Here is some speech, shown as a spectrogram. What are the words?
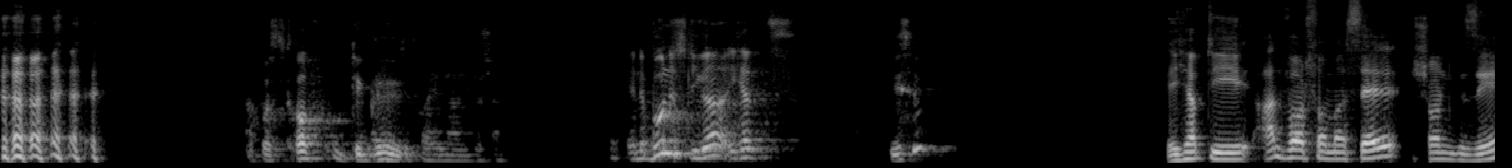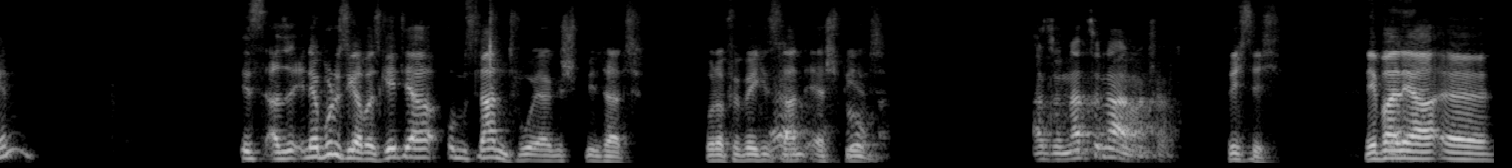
Apostroph de noch nicht verstanden. In der Bundesliga, ich hatte Siehst du? Ich habe die Antwort von Marcel schon gesehen. Ist also in der Bundesliga, aber es geht ja ums Land, wo er gespielt hat. Oder für welches Ja, Land er spielt. Also Nationalmannschaft. Richtig. Nee, weil er, äh,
